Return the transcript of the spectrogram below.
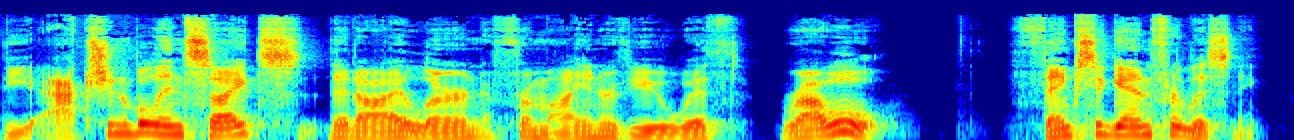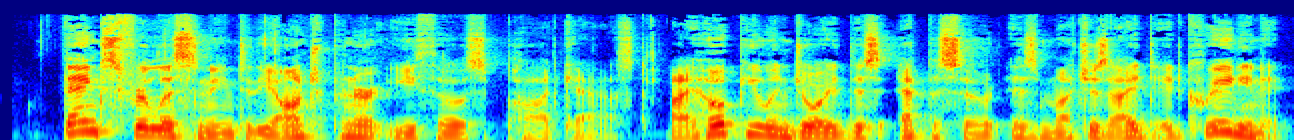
The actionable insights that I learned from my interview with Rahul. Thanks again for listening. Thanks for listening to the Entrepreneur Ethos podcast. I hope you enjoyed this episode as much as I did creating it.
